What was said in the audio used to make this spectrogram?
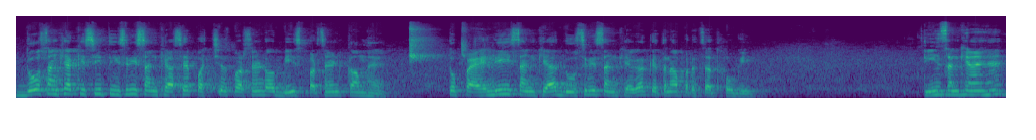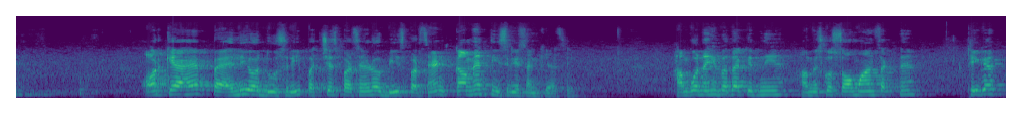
दो संख्या किसी तीसरी संख्या से 25 परसेंट और 20 परसेंट कम है। तो पहली संख्या दूसरी संख्या का कितना प्रतिशत होगी? तीन संख्याएँ हैं। और क्या है? पहली और दूसरी 25 परसेंट और 20 परसेंट कम है तीसरी संख्या से। हमको नहीं पता कितनी है, हम इसको सौ मान सकते हैं। ठीक है?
